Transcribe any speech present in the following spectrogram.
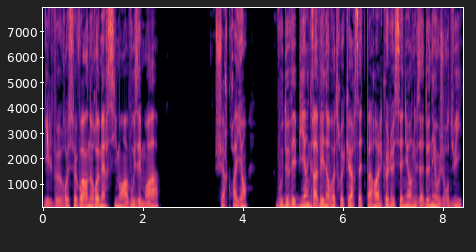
Il veut recevoir nos remerciements à vous et moi. Chers croyants, vous devez bien graver dans votre cœur cette parole que le Seigneur nous a donnée aujourd'hui,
